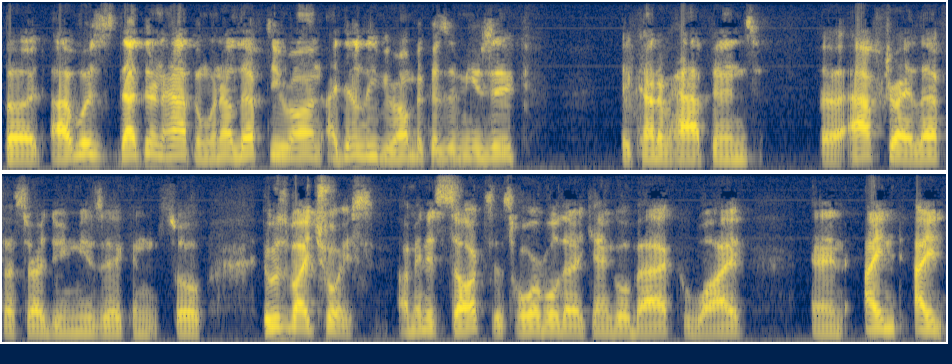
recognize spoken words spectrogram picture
but I was that didn't happen when I left Iran. I didn't leave Iran because of music. It kind of happened uh, after I left. I started doing music, and so it was by choice. I mean, it sucks. It's horrible that I can't go back. Why? And I I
